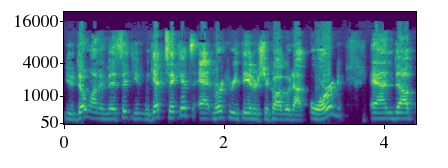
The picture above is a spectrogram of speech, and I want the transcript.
you don't want to miss it. You can get tickets at mercurytheaterchicago.org. And uh,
